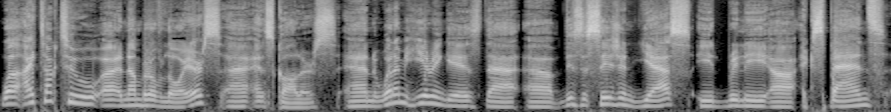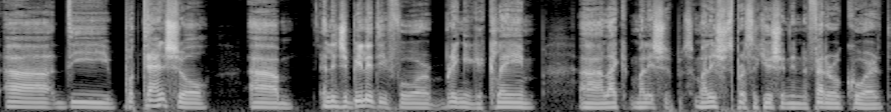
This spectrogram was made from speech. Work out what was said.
Well, I talked to a number of lawyers uh, and scholars, and what I'm hearing is that uh, this decision, yes, it really uh, expands uh, the potential um, eligibility for bringing a claim uh, like malicious, malicious prosecution in a federal court,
